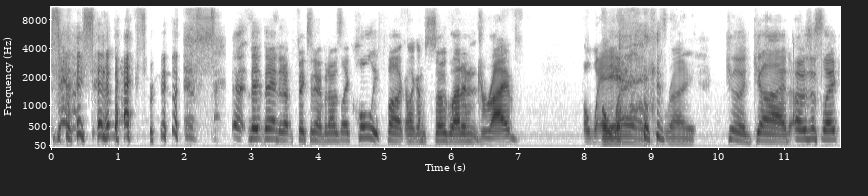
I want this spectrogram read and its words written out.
so I sent it back through. Uh, they, they ended up fixing it, but I was like, holy fuck. Like, I'm so glad I didn't drive away. Away. right. Good God. I was just like,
